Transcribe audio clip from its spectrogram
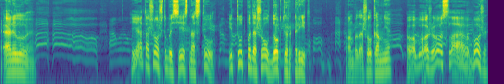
Аллилуйя! Я отошел, чтобы сесть на стул, и тут подошел доктор Рид. Он подошел ко мне. О, Боже! О, слава! Боже!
